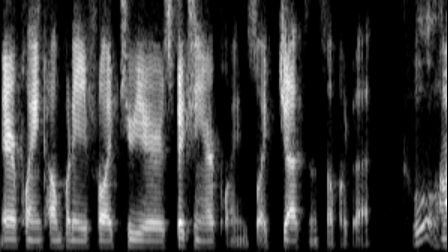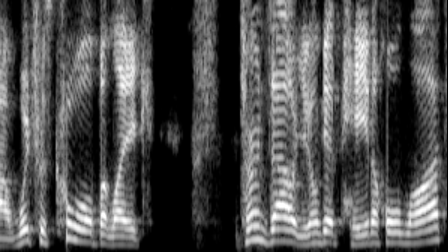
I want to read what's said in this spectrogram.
airplane company for like two years fixing airplanes like jets and stuff like that Cool. uh, which was cool but like turns out you don't get paid a whole lot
